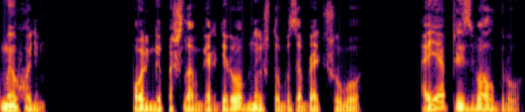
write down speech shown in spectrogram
мы уходим». Ольга пошла в гардеробную, чтобы забрать шубу, а я призвал Гру.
